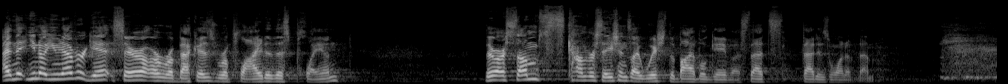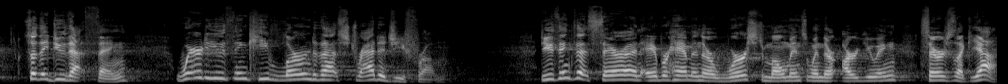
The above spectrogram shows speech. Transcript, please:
And that, you know, you never get Sarah or Rebecca's reply to this plan. There are some conversations I wish the Bible gave us. That's, that is one of them. So they do that thing. Where do you think he learned that strategy from? Do you think that Sarah and Abraham, in their worst moments when they're arguing, Sarah's like, Yeah,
